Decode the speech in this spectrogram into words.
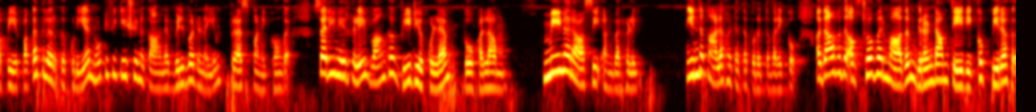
அப்படியே பக்கத்தில் இருக்கக்கூடிய நோட்டிஃபிகேஷனுக்கான பில் பட்டனையும் ப்ரெஸ் பண்ணிக்கோங்க. சரி நேர்களே வாங்க வீடியோக்குள்ளே போகலாம். மீனராசி அன்பர்களே இந்த காலகட்டத்தை பொறுத்த வரைக்கும் அதாவது அக்டோபர் மாதம் இரண்டாம் தேதிக்கு பிறகு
